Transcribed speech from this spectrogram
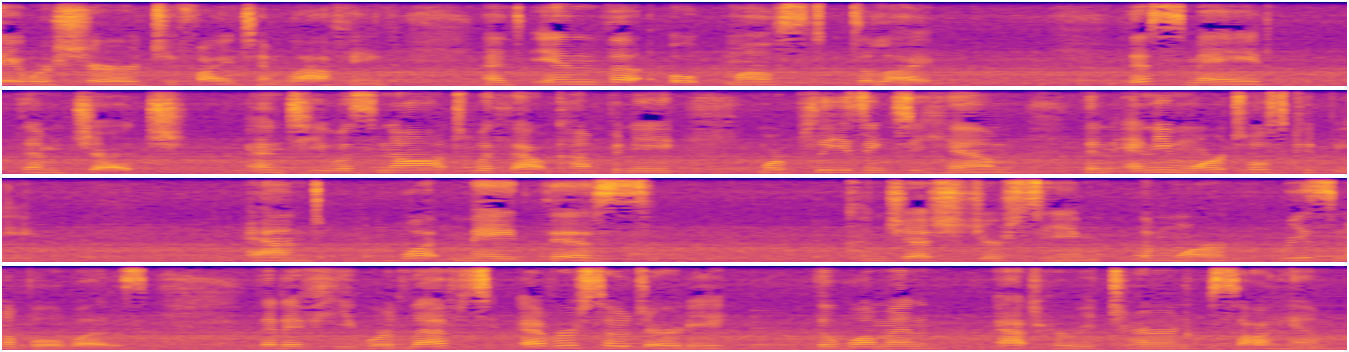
they were sure to find him laughing and in the utmost delight. This made them judge, and he was not without company more pleasing to him than any mortals could be. And what made this congesture seem, the more reasonable was that if he were left ever so dirty, the woman at her return saw him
